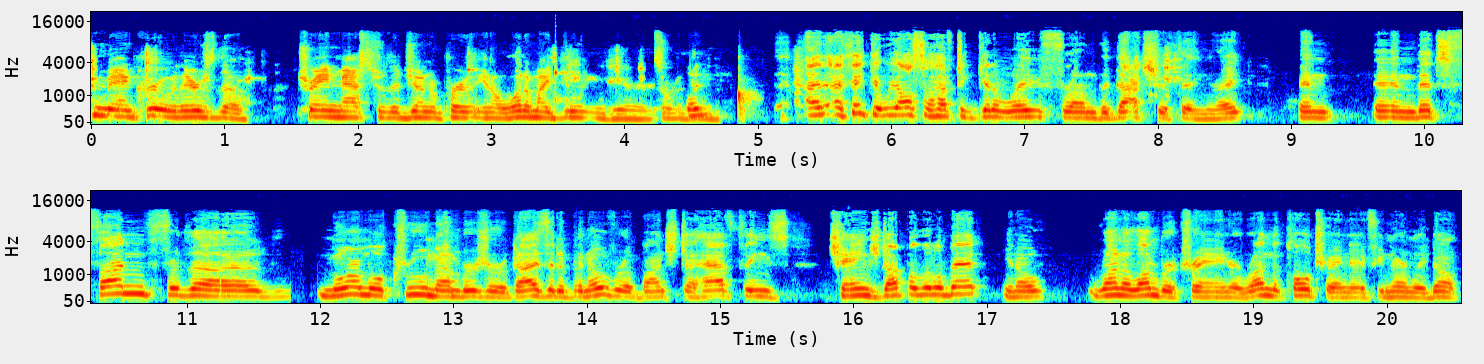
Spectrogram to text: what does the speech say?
Two man crew. There's the train master, the general person. You know, what am I doing here? Sort of thing. I, I think that we also have to get away from the gotcha thing, right? and and that's fun for the normal crew members or guys that have been over a bunch to have things changed up a little bit. You know, run a lumber train or run the coal train if you normally don't.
